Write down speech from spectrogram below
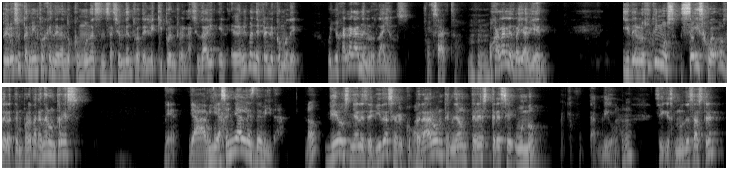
Pero eso también fue generando como una sensación dentro del equipo, dentro de la ciudad, en, en la misma NFL, como de, oye, ojalá ganen los Lions. Exacto. Ojalá les vaya bien. Y de los últimos seis juegos de la temporada ganaron tres. Bien, ya había señales de vida, ¿no? Dieron señales de vida, se recuperaron, terminaron 3-13-1. Digo, sigue siendo un desastre.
